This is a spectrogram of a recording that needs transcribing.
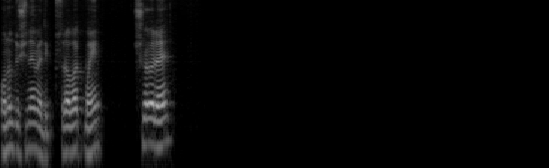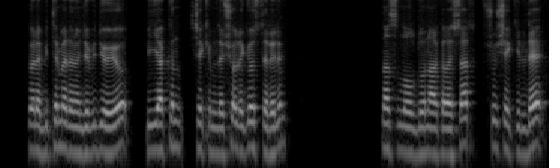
Onu düşünemedik kusura bakmayın. Şöyle şöyle bitirmeden önce videoyu bir yakın çekimde şöyle gösterelim. Nasıl olduğunu arkadaşlar şu şekilde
